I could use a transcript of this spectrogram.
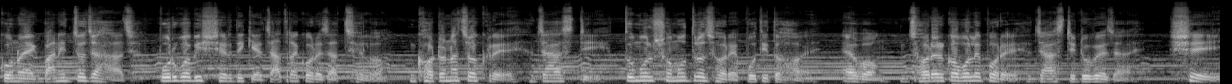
কোনো এক বাণিজ্য জাহাজ পূর্ব বিশ্বের দিকে যাত্রা করে যাচ্ছিল। ঘটনাচক্রে জাহাজটি তুমুল সমুদ্র ঝড়ে পতিত হয়। এবং ঝড়ের কবলে পড়ে জাহাজটি ডুবে যায়। সেই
